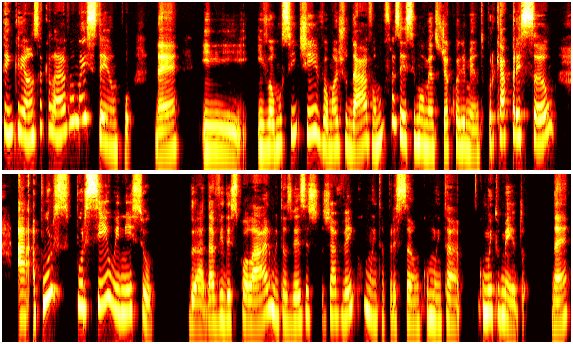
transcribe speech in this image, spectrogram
tem criança que leva mais tempo, né? E, e vamos sentir, vamos ajudar, vamos fazer esse momento de acolhimento, porque a pressão, a, por, por si, o início da, da vida escolar, muitas vezes já vem com muita pressão, com, muita, com muito medo, né?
